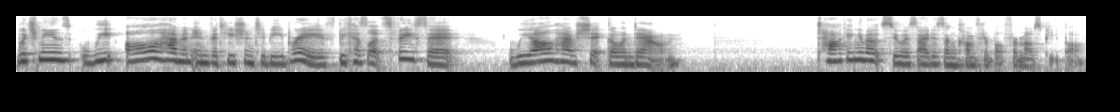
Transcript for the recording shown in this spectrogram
Which means we all have an invitation to be brave because let's face it, we all have shit going down. Talking about suicide is uncomfortable for most people.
